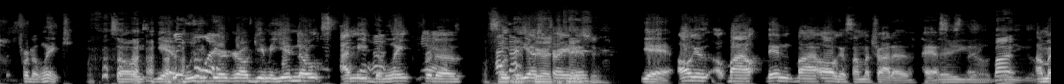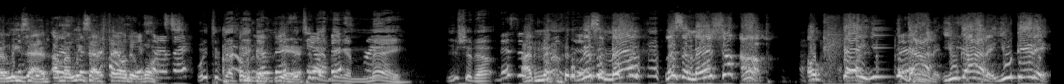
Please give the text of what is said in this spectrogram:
for the link. So yeah, Link for Bourgie? Beer Girl, give me your notes. I need the link for the for the CBS beer training. Education. yeah August. Uh, by then by August, I'm gonna try to pass There this you thing. go. But- There you go. I'm at least have I'm at least have failed it once. We took that thing. Yeah. we took that thing in May. You should have. This is I know. listen, man. Listen, man. Shut up. Okay, you got it. You got it. You did it.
